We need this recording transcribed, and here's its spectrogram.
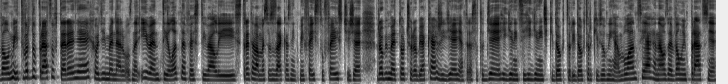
veľmi tvrdú prácu v teréne, chodíme na rôzne eventy, letné festivaly, stretávame sa s zákazníkmi face to face, čiže robíme to, čo robia každý deň a teraz sa to deje, hygienici, hygieničky, doktori, doktorky v zubných ambulanciách a naozaj veľmi prácne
